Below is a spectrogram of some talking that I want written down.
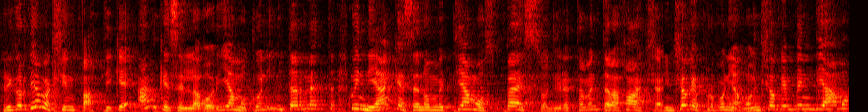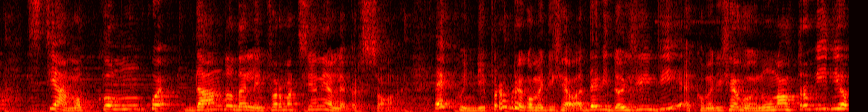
Ricordiamoci infatti che anche se lavoriamo con internet, quindi anche se non mettiamo spesso direttamente la faccia in ciò che proponiamo, in ciò che vendiamo, stiamo comunque dando delle informazioni alle persone. E quindi proprio come diceva David Ogilvy e come dicevo in un altro video,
